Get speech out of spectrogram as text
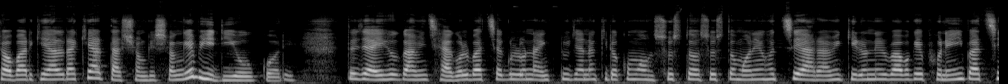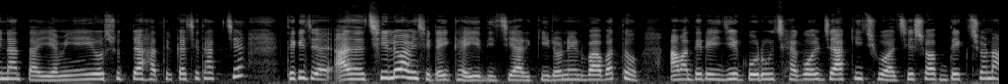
সবার খেয়াল রাখে আর তার সঙ্গে সঙ্গে ভিডিও করে। তো যাই হোক আমি ছাগল বাচ্চাগুলো না একটু যেন কীরকম অসুস্থ অসুস্থ মনে হচ্ছে, আর আমি কিরণের বাবাকে ফোনেই পাচ্ছি না, তাই আমি এই ওষুধটা হাতের কাছে থাকছে, থেকে ছিল আমি সেটাই খাইয়ে দিচ্ছি। আর কিরণের বাবা তো আমাদের এই যে গরু, ছাগল যা কিছু আছে সব দেখছ না,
